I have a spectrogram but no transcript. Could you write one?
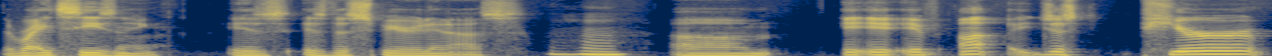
the right seasoning is is the spirit in us. Mm-hmm. Um, if uh, just pure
